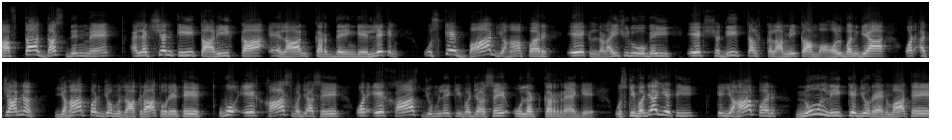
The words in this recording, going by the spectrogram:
हफ़्ता दस दिन में इलेक्शन की तारीख का ऐलान कर देंगे। लेकिन उसके बाद यहाँ पर एक लड़ाई शुरू हो गई, एक शदीद तल्ख कलामी का माहौल बन गया और अचानक यहाँ पर जो मुजाकरात हो रहे थे, वो एक खास वजह से और एक खास जुमले की वजह से उलट कर रह गए। उसकी वजह यह थी कि यहाँ पर नून लीग के जो रहनमा थे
